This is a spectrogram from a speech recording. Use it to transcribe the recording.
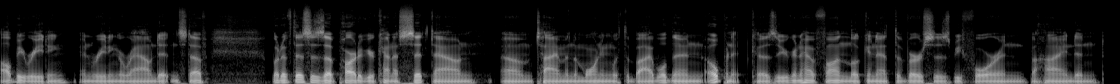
I'll be reading and reading around it and stuff. But if this is a part of your kind of sit down um, time in the morning with the Bible, then open it because you're going to have fun looking at the verses before and behind and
